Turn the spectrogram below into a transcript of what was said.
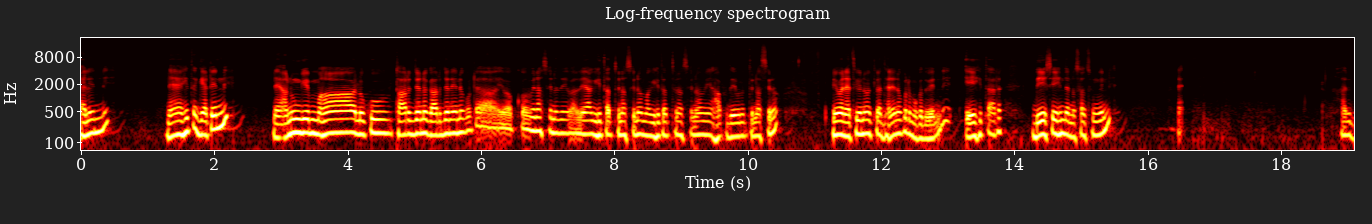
ඇලෙන්නේ නෑහිත ගැටෙන්නේ නෑ. අනුන්ගේ මහා ලොකු තර්ජන ගර්ජන එනකොට ඒක්කෝ වෙනස් වෙන දේවල්. යාගේ හිතත් වෙනස් වෙන මගේ හිතත් වෙනස් වෙනවා මේ හප දෙවලත් වෙනස් වෙනවා. මේව නැති වෙනවා කියලා දැනනකොට මොකද වෙන්නේ? ඒ හිතාර දේශය හින්ද නොසන්සුන් වෙන්නේ නෑ. හරිද?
